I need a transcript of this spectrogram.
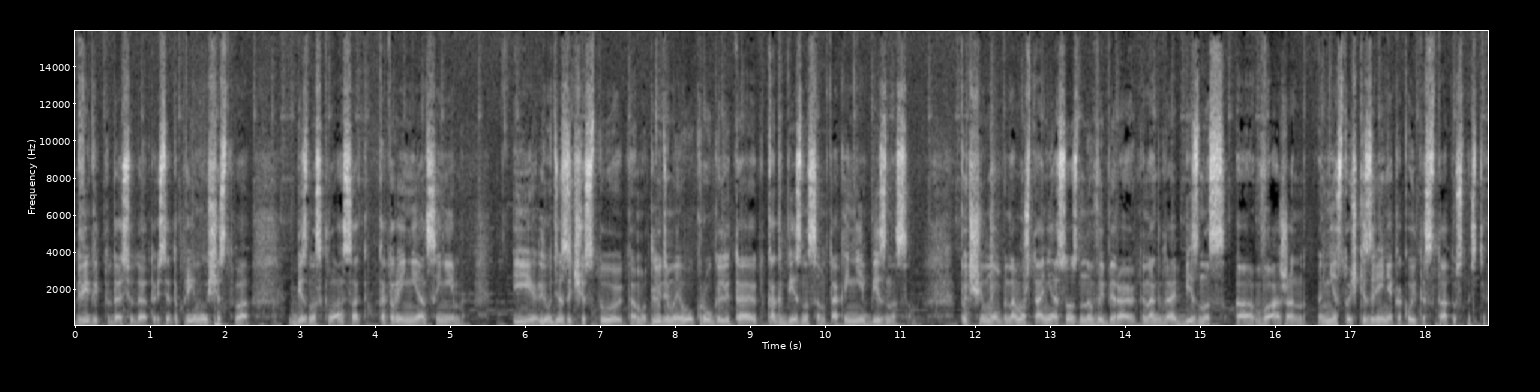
двигать туда-сюда, то есть это преимущество бизнес-класса, которые неоценимы. И люди зачастую, там, вот люди моего круга летают как бизнесом, так и не бизнесом. Почему? Потому что они осознанно выбирают. Иногда бизнес э, важен не с точки зрения какой-то статусности,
